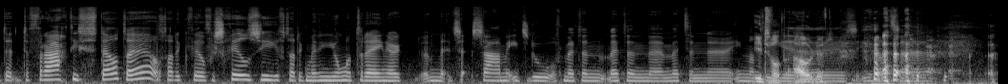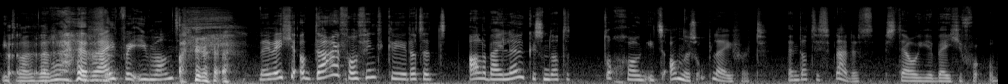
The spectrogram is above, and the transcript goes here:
De, de vraag die ze stelt, hè, of dat ik veel verschil zie. Of dat ik met een jonge trainer eh, met- samen iets doe. Of met een, met een, eh, met een eh, iemand Iets die... wat eh, ouder. Iemand, eh, iets wat ri- rijper iemand. Nee, weet je, ook daarvan vind ik weer dat het allebei leuk is, omdat het toch gewoon iets anders oplevert. En dat is, nou, dus stel je een beetje voor, op,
